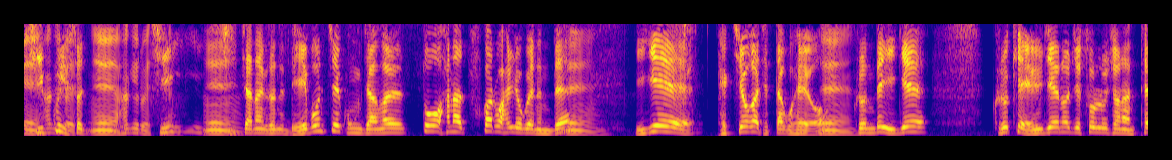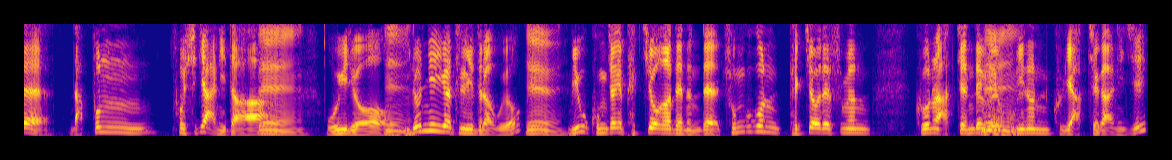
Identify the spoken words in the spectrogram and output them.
예, 짓고 있었 예, 하기로 했어요. 지, 예. 짓잖아. 그런데 네 번째 공장을 또 하나 추가로 하려고 했는데 네. 이게 백지화가 됐다고 해요. 네. 그런데 이게 그렇게 LG 에너지 솔루션한테 나쁜 소식이 아니다. 네. 오히려 네. 이런 얘기가 들리더라고요. 네. 미국 공장이 백지화가 되는데 중국은 백지화 됐으면 그거는 악재인데 왜 네. 우리는 그게 악재가 아니지?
